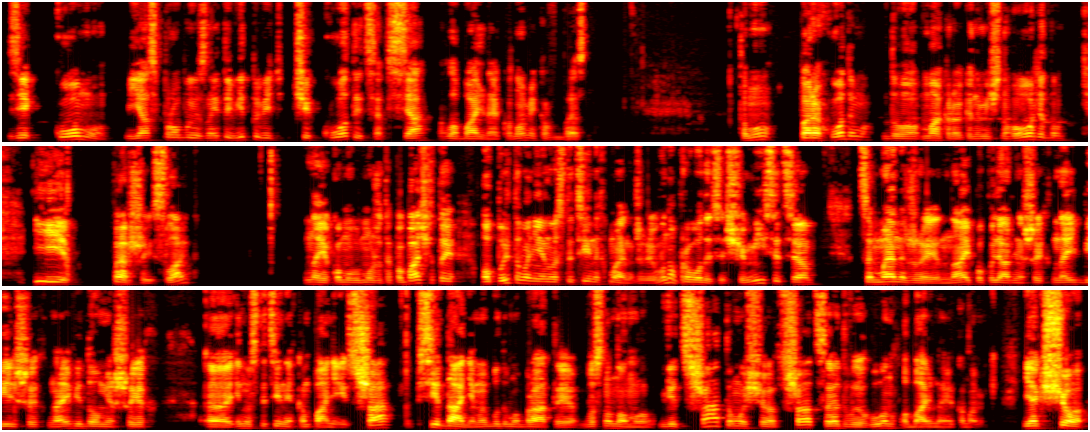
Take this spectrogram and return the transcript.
з якому я спробую знайти відповідь, чи котиться вся глобальна економіка в бездну. Тому переходимо до макроекономічного огляду. І перший слайд, на якому ви можете побачити опитування інвестиційних менеджерів. Воно проводиться щомісяця. Це менеджери найпопулярніших, найбільших, найвідоміших інвестиційних компаній США. Всі дані ми будемо брати в основному від США, тому що США це двигун глобальної економіки. Якщо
